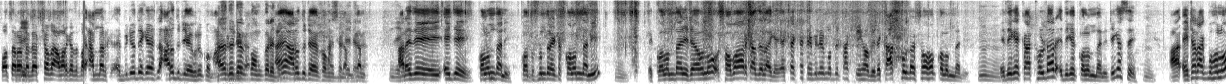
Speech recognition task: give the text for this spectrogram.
প্রতারণা ব্যবসা ভাই আমার কাছে। আপনার ভিডিও দেখে আসলে আরও দু টাকা করে কম আরও 80 টাকা। কম করে। হ্যাঁ আরও দু টাকা কমে দিলাম। আর এই যে এই- যে কলমদানি কত সুন্দর একটা কলমদানি। কলমদানি এটা হলো সবার কাজে লাগে। একটা একটা টেবিলের মধ্যে থাকতেই হবে। এটা কাঠ হোল্ডার সহ কলমদানি। এদিকে কাঠ হোল্ডার এদিকে কলমদানি ঠিক আছে? আর এটা রাখব হলো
